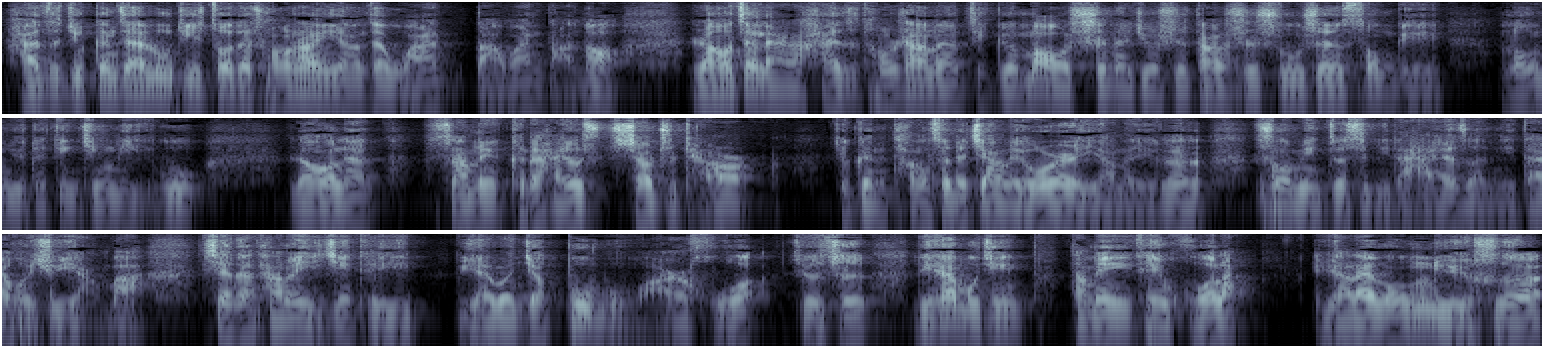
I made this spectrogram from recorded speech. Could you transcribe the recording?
孩子就跟在陆地坐在床上一样，在玩打玩打闹。然后这两个孩子头上呢，这个帽饰呢，就是当时书生送给龙女的定情礼物。然后呢，上面可能还有小纸条，就跟唐僧的江流儿一样的一个说明，这是你的孩子，你带回去养吧。现在他们已经可以原文叫不母而活，就是离开母亲，他们也可以活了。原来龙女和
